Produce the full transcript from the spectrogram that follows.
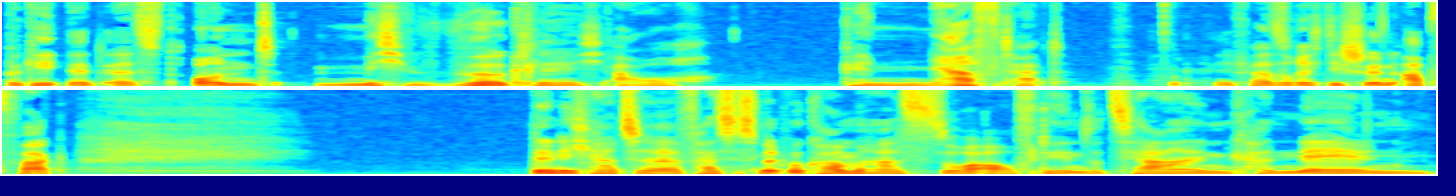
begegnet ist und mich wirklich auch genervt hat. Ich war so richtig schön abfuck. Denn ich hatte, falls du es mitbekommen hast, so auf den sozialen Kanälen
